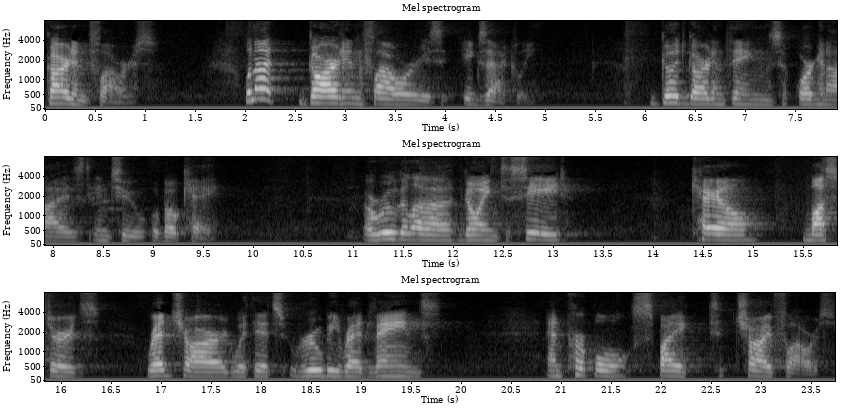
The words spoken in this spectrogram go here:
garden flowers. Well, not garden flowers exactly. Good garden things organized into a bouquet arugula going to seed, kale, mustards, red chard with its ruby red veins, and purple spiked chive flowers.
